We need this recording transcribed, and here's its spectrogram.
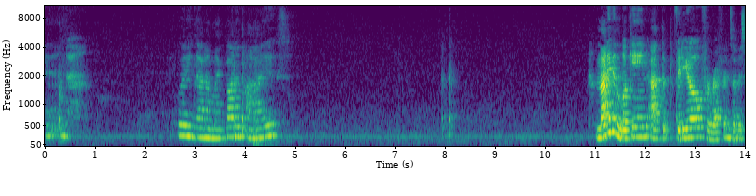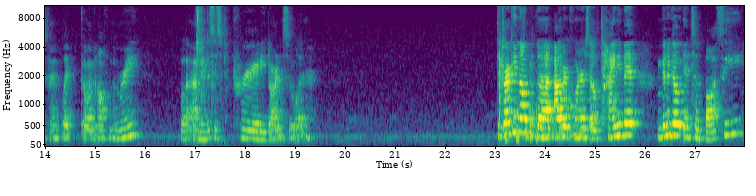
and putting that on my bottom eyes. I'm not even looking at the video for reference, I'm just kind of like going off memory. But I mean, this is pretty darn similar. To darken up the outer corners a tiny bit, I'm going to go into Bossy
